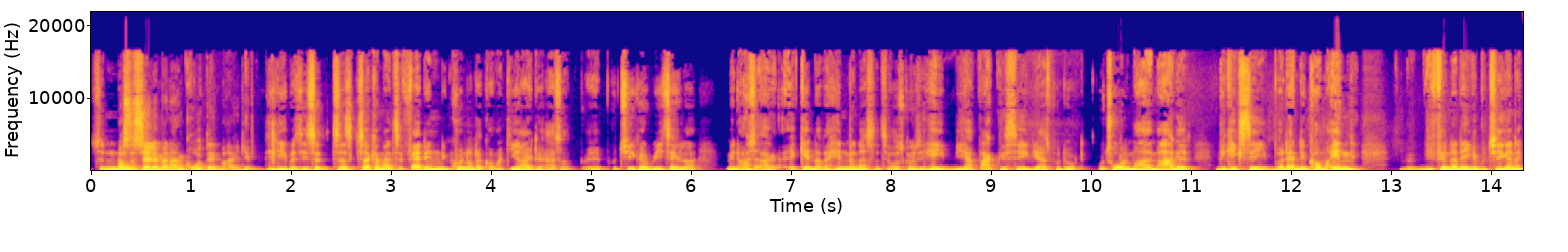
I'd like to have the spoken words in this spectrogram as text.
så nu, og så sælger man en grund den vej igennem. Lige præcis, så, så, så kan man tage fat inden de kunder, der kommer direkte, altså øh, butikker og retailer, men også agenter, der henvender sig til vores kunder og siger, hey, vi har faktisk set jeres produkt utrolig meget i markedet. Vi kan ikke se, hvordan det kommer ind. Vi finder det ikke i butikkerne.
